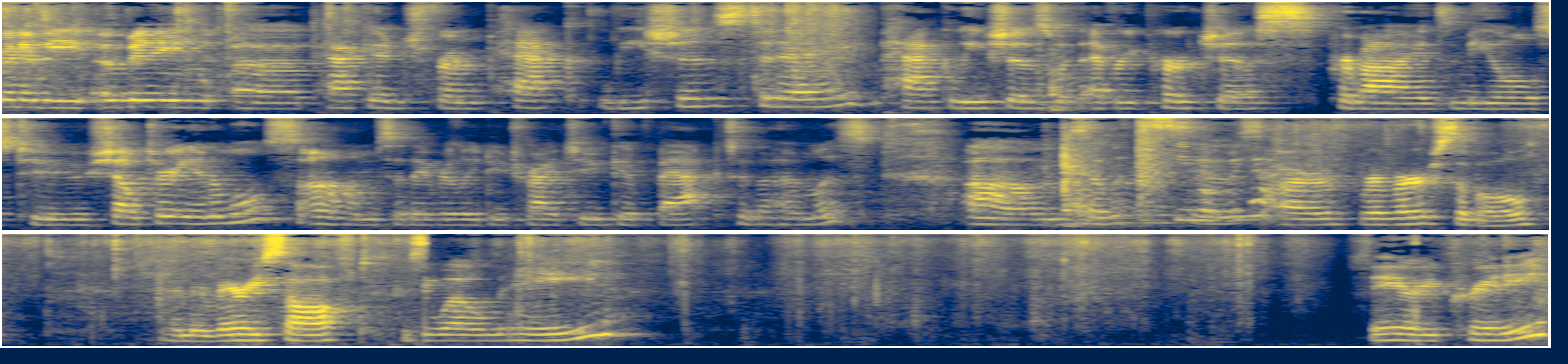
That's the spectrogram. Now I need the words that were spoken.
going to be opening a package from Pack Leashes today. Pack Leashes with every purchase provides meals to shelter animals, um, so they really do try to give back to the homeless. Um, so let's see what we got. are reversible and they're very soft, well made. Very pretty.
